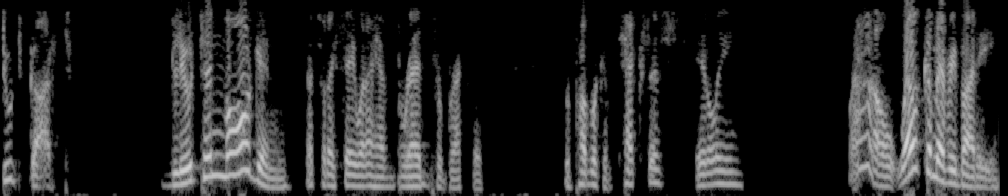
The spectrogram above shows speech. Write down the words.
Stuttgart. Gluten Morgan. That's what I say when I have bread for breakfast. Republic of Texas, Italy. Wow. Welcome everybody.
